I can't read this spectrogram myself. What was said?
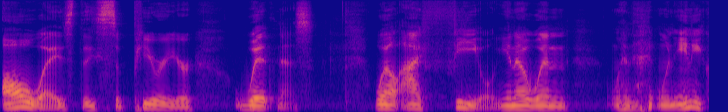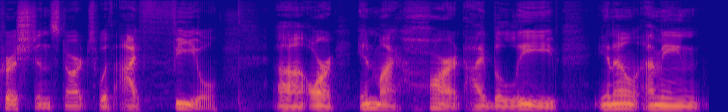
always the superior witness. Well, I feel, you know, when when when any Christian starts with "I feel," uh, or "in my heart I believe," you know, I mean,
